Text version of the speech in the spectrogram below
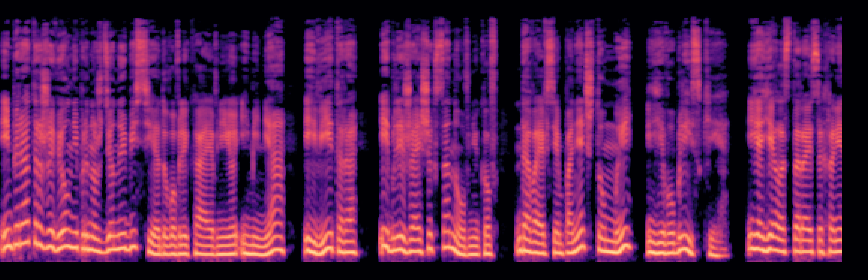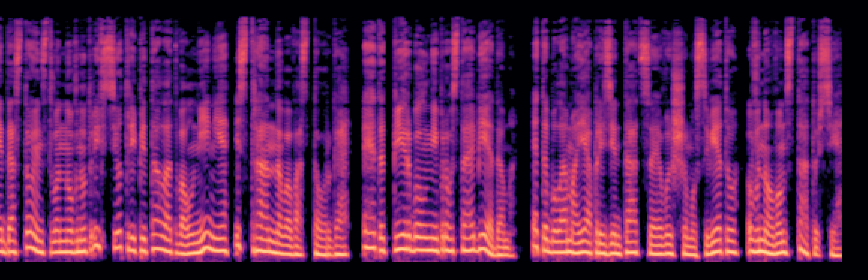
Император же вел непринужденную беседу, вовлекая в нее и меня, и Витера, и ближайших сановников, давая всем понять, что мы его близкие. Я ела, стараясь сохранять достоинство, но внутри все трепетало от волнения и странного восторга. Этот пир был не просто обедом. Это была моя презентация высшему свету в новом статусе.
